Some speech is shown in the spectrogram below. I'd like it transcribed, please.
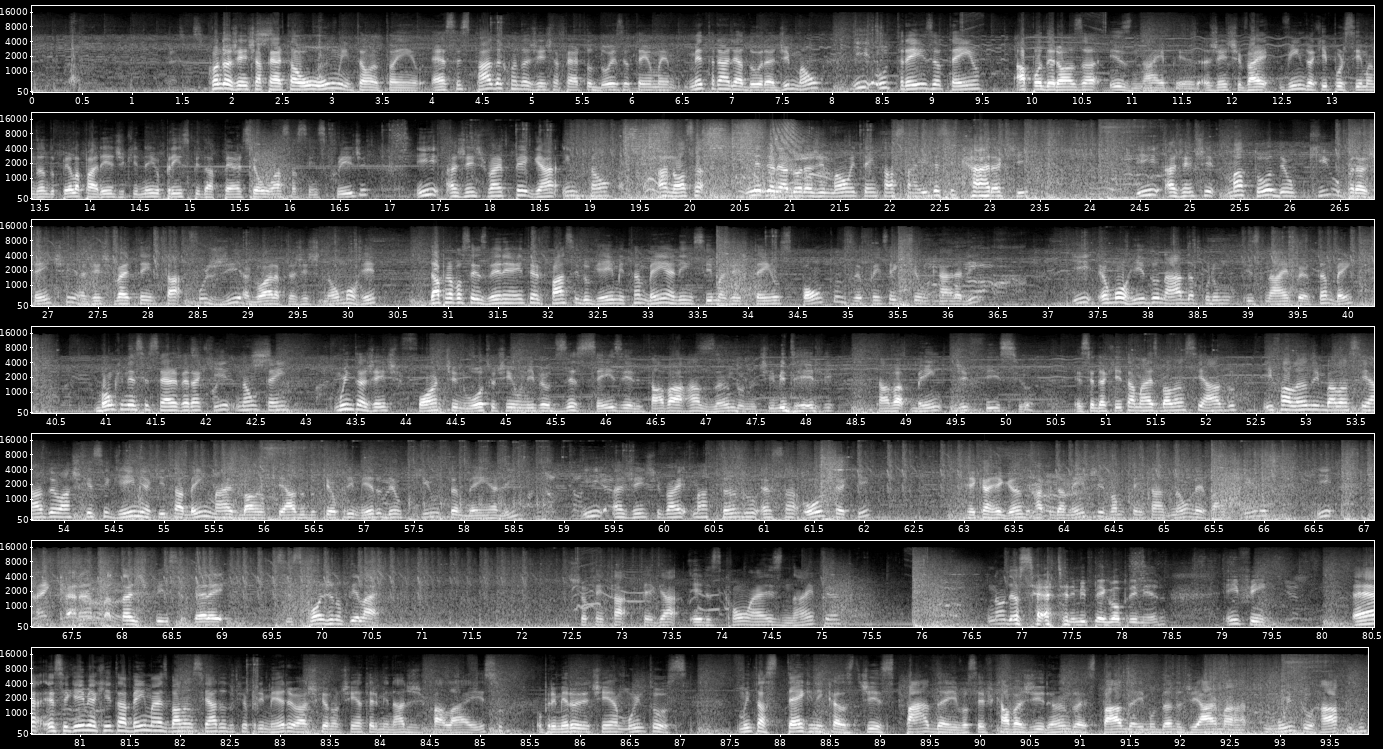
Quando a gente aperta o 1, então eu tenho essa espada. Quando a gente aperta o 2, eu tenho uma metralhadora de mão. E o 3 eu tenho a poderosa Sniper. A gente vai vindo aqui por cima, andando pela parede, que nem o Príncipe da Pérsia ou Assassin's Creed. E a gente vai pegar, então, a nossa metralhadora de mão e tentar sair desse cara aqui. E a gente matou, deu kill pra gente. A gente vai tentar fugir agora pra gente não morrer. Dá pra vocês verem a interface do game também, ali em cima a gente tem os pontos, eu pensei que tinha um cara ali. E eu morri do nada por um sniper também. Bom que nesse server aqui não tem muita gente forte, no outro tinha um nível 16 e ele tava arrasando no time dele, tava bem difícil. Esse daqui tá mais balanceado, e falando em balanceado, eu acho que esse game aqui tá bem mais balanceado do que o primeiro, deu kill também ali. E a gente vai matando essa outra aqui. Recarregando rapidamente. Vamos tentar não levar tiro. E... Ai, caramba, tá difícil. Pera aí. Se esconde no pilar. Deixa eu tentar pegar eles com a sniper. Não deu certo, ele me pegou primeiro. Enfim. É, esse game aqui tá bem mais balanceado do que o primeiro. Eu acho que eu não tinha terminado de falar isso. O primeiro ele tinha muitos muitas técnicas de espada e você ficava girando a espada e mudando de arma muito rápido.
